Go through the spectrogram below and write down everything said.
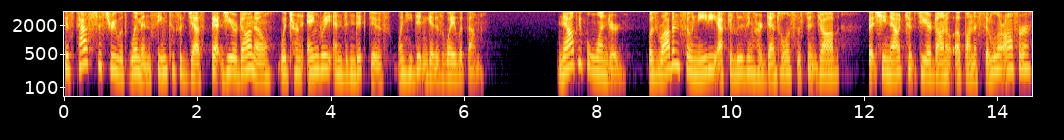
His past history with women seemed to suggest that Giordano would turn angry and vindictive when he didn't get his way with them. Now people wondered was Robin so needy after losing her dental assistant job that she now took Giordano up on a similar offer?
